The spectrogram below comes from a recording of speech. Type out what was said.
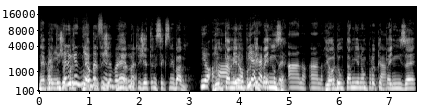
ne, protože, pro, ne, obecně, protože, nebo ne, jako, ne, protože ten sex nebaví. Jo, aha, jdou tam jenom jo, pro ty peníze. Jakoby. Ano, ano. Jo, chápu. jdou tam jenom pro ty okay. peníze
